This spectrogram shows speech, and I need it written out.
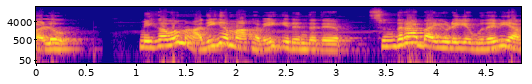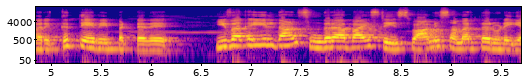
பலு மிகவும் அதிகமாகவே இருந்தது. சுந்தராபாயுடைய உதவி அவருக்கு தேவைப்பட்டது. இவ்வகையில்தான் சுந்தராபாய் ஸ்ரீ சுவாமி சமர்த்தருடைய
